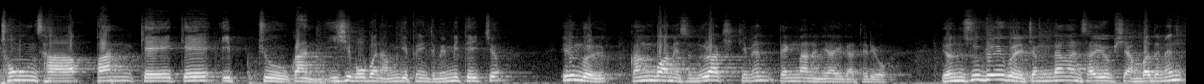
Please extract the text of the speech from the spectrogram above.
총사방 개개 입주관 25번 암기 프린트 맨 밑에 있죠? 이런 걸 광고하면서 누락시키면 100만 원 이하의 가태료. 연수교육을 정당한 사유 없이 안 받으면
